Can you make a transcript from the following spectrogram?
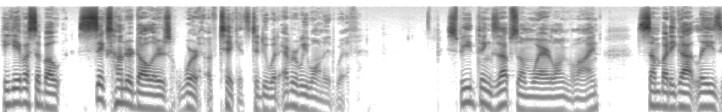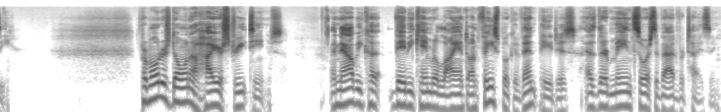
He gave us about $600 worth of tickets to do whatever we wanted with. Speed things up somewhere along the line, somebody got lazy. Promoters don't want to hire street teams, and now because they became reliant on Facebook event pages as their main source of advertising.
